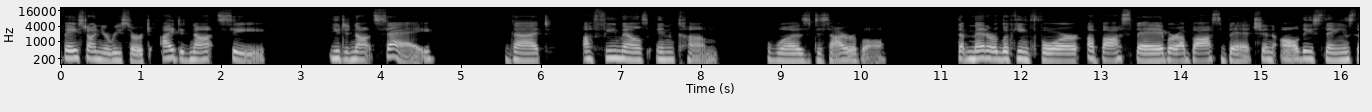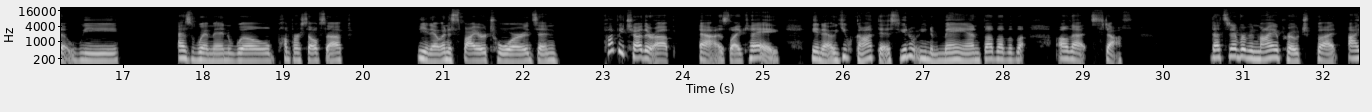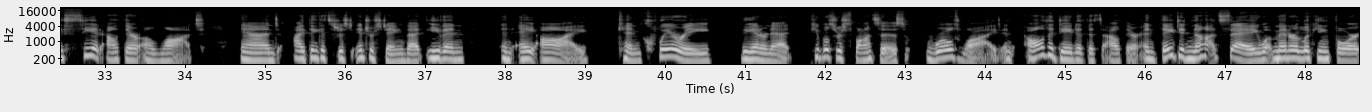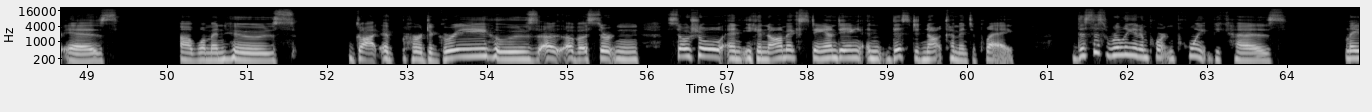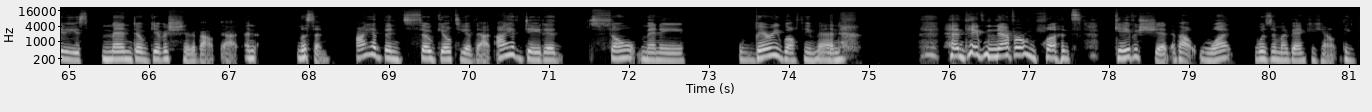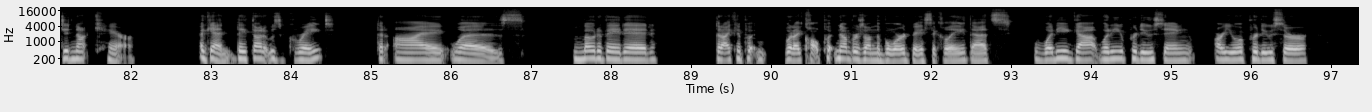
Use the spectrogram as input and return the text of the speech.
based on your research, I did not see, you did not say that a female's income was desirable. That men are looking for a boss babe or a boss bitch, and all these things that we as women will pump ourselves up, you know, and aspire towards and pump each other up as like, hey, you know, you got this. You don't need a man, blah, blah, blah, blah, all that stuff. That's never been my approach, but I see it out there a lot. And I think it's just interesting that even an AI can query the internet, people's responses worldwide, and all the data that's out there. And they did not say what men are looking for is a woman who's got a, her degree, who's a, of a certain social and economic standing. And this did not come into play. This is really an important point because ladies, men don't give a shit about that. And listen, I have been so guilty of that. I have dated so many very wealthy men, and they've never once gave a shit about what was in my bank account. They did not care. Again, they thought it was great that I was motivated, that I could put what I call put numbers on the board, basically. That's what do you got? What are you producing? Are you a producer?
